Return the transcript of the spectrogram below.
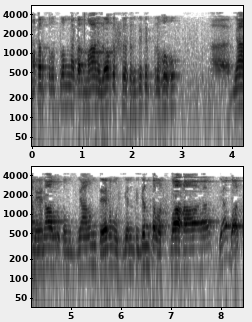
నకర్తృత్వం న కర్మాణి లోకస్య సృజతి ప్రభు జ్ఞానేనావృతం జ్ఞానం తేన ముహ్యంతి జంతవ స్వాహ. క్యా బాత్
